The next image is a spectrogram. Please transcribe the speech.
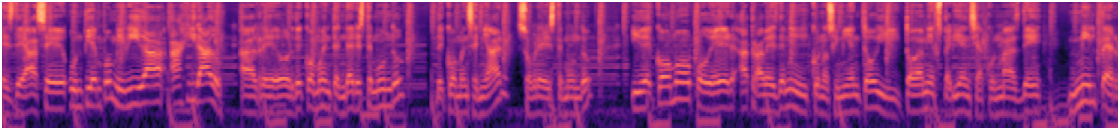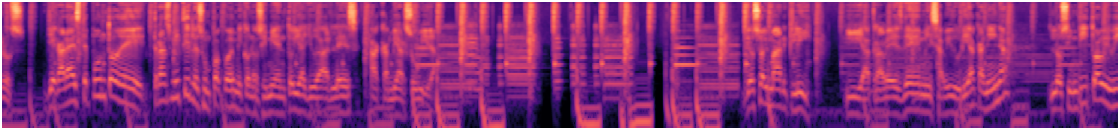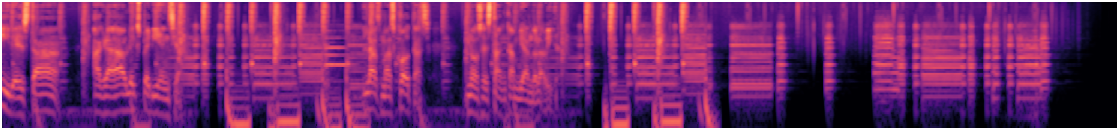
Desde hace un tiempo mi vida ha girado alrededor de cómo entender este mundo, de cómo enseñar sobre este mundo y de cómo poder a través de mi conocimiento y toda mi experiencia con más de mil perros llegar a este punto de transmitirles un poco de mi conocimiento y ayudarles a cambiar su vida. Yo soy Mark Lee y a través de mi sabiduría canina los invito a vivir esta agradable experiencia. Las mascotas nos están cambiando la vida.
